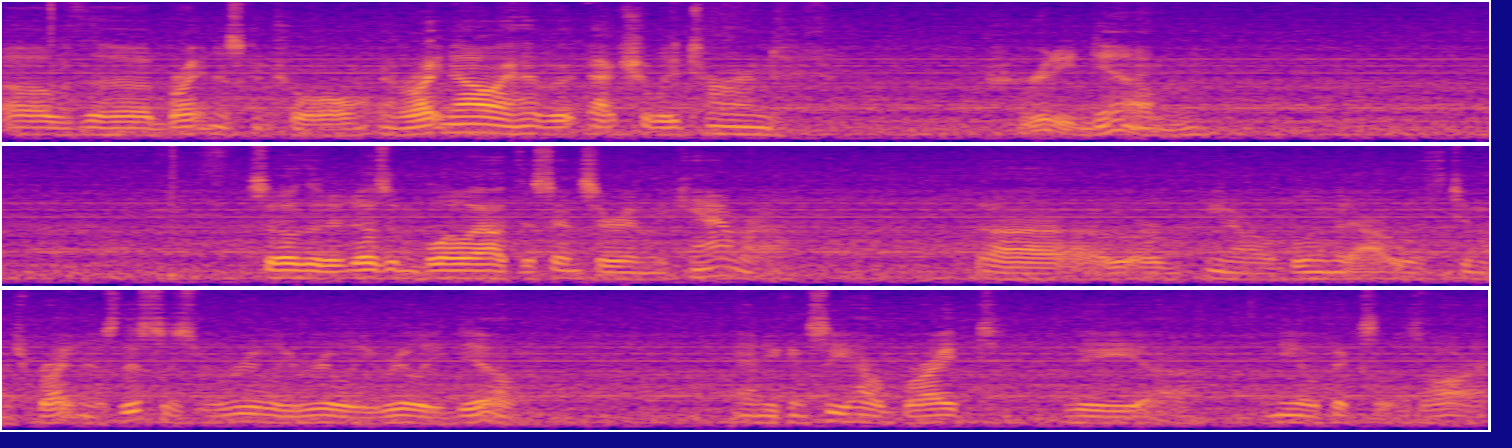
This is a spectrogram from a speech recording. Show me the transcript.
of the brightness control and right now I have it actually turned pretty dim so that it doesn't blow out the sensor in the camera uh, or you know bloom it out with too much brightness. This is really really really dim and you can see how bright the uh, NeoPixels are.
